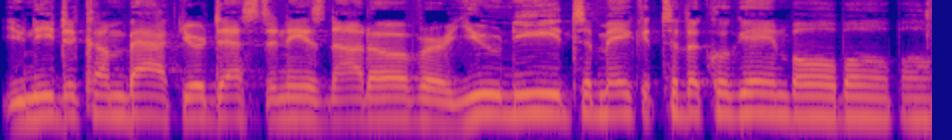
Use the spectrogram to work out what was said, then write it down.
You need to come back. Your destiny is not over. You need to make it to the Clegane Bowl. Bowl. Bowl.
